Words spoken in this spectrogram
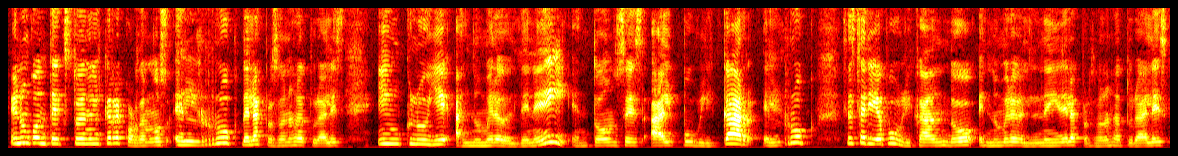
en un contexto en el que recordemos el RUC de las personas naturales incluye al número del DNI. Entonces, al publicar el RUC, se estaría publicando el número del DNI de las personas naturales,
